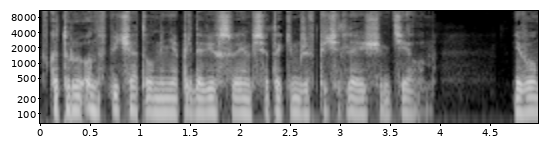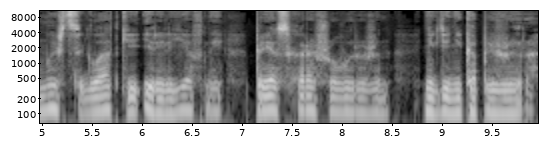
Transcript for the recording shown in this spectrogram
в которую он впечатал меня, придавив своим все таким же впечатляющим телом. Его мышцы гладкие и рельефные, пресс хорошо выражен, нигде ни капли жира.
